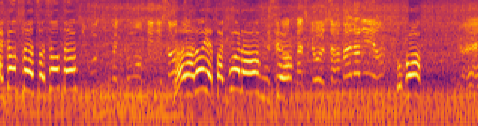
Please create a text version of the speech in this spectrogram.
50 ça, 60 hein C'est vous qui faites commenter des Non, non, non, y a pas que moi là, hein, monsieur Parce que ça va mal aller. Hein. Pourquoi? Euh,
